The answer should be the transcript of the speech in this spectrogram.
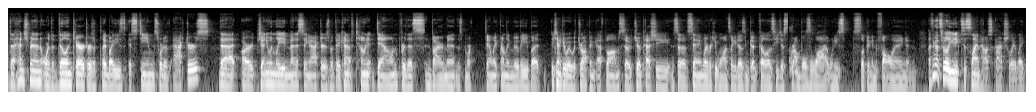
the henchmen or the villain characters are played by these esteemed sort of actors that are genuinely menacing actors, but they kind of tone it down for this environment, this more family friendly movie, but they can't get away with dropping F bombs. So Joe Pesci, instead of saying whatever he wants like he does in Goodfellas, he just grumbles a lot when he's slipping and falling. And I think that's really unique to Slimehouse, actually. Like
